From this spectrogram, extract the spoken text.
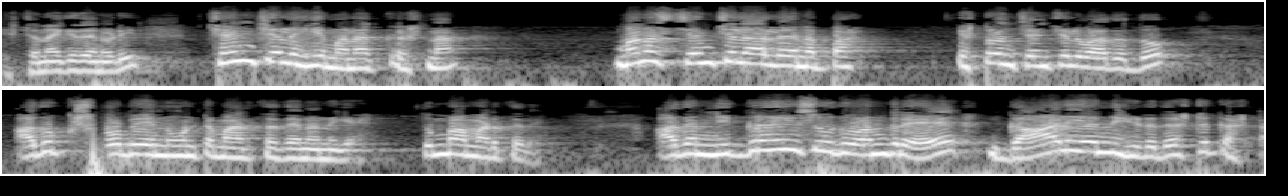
ಎಷ್ಟು ಚೆನ್ನಾಗಿದೆ ನೋಡಿ. ಚಂಚಲ ಹಿ ಮನ ಕೃಷ್ಣ ಮನಸ್ ಚಂಚಲ ಅಲ್ಲೇನಪ್ಪ ಎಷ್ಟೊಂದು ಚಂಚಲವಾದದ್ದು. ಅದು ಕ್ಷೋಭೆಯನ್ನು ಉಂಟು ಮಾಡ್ತದೆ ನನಗೆ. ತುಂಬಾ ಮಾಡ್ತದೆ. ಅದನ್ನು ನಿಗ್ರಹಿಸುವುದು ಅಂದ್ರೆ ಗಾಳಿಯನ್ನು ಹಿಡಿದಷ್ಟು ಕಷ್ಟ.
